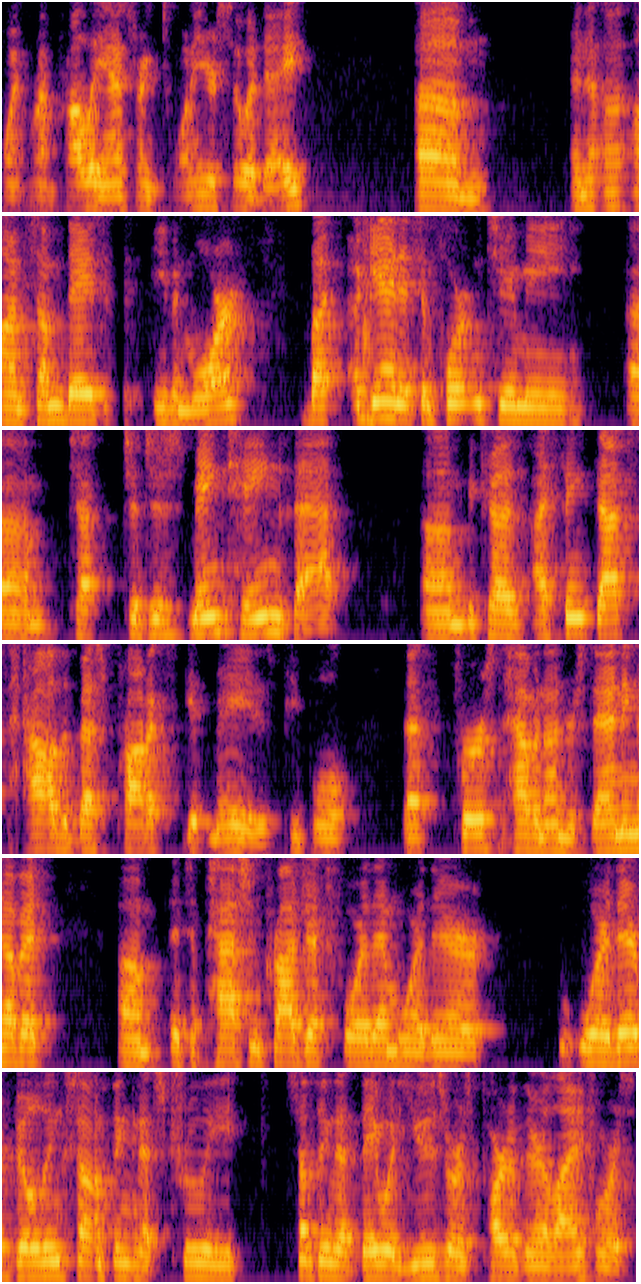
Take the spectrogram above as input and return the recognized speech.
point where I'm probably answering 20 or so a day. Um, and uh, on some days, even more. But again, it's important to me um, to, to just maintain that um, because I think that's how the best products get made is people that first have an understanding of it. Um, it's a passion project for them where they're where they're building something that's truly something that they would use or as part of their life or as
